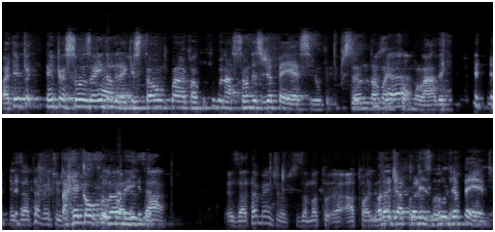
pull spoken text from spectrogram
Mas tem, tem pessoas ainda, ah, André, é. que estão com a, com a, configuração desse GPS, viu, que estão precisando dar uma é. reformulada aí. Exatamente. Está recalculando ainda. Exatamente, nós precisamos atualizar. Hora de atualizar o GPS.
